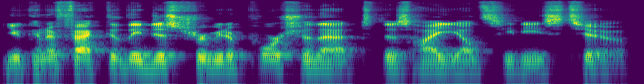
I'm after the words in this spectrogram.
you can effectively distribute a portion of that to those high yield CDs too.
